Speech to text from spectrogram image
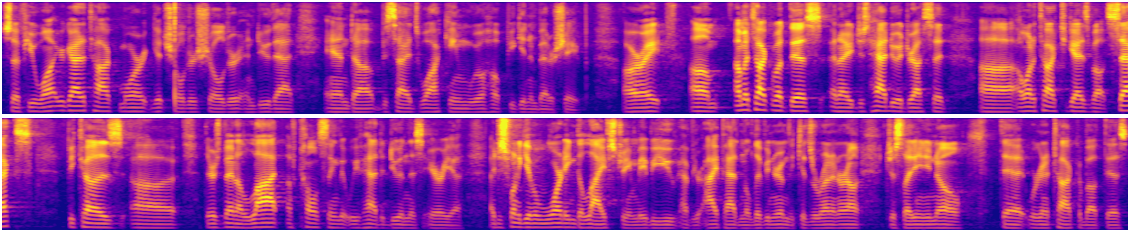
So if you want your guy to talk more, get shoulder to shoulder and do that. And uh, besides walking, we'll help you get in better shape. All right? Um, I'm going to talk about this, and I just had to address it. Uh, I want to talk to you guys about sex because uh, there's been a lot of counseling that we've had to do in this area. I just want to give a warning to live stream. Maybe you have your iPad in the living room, the kids are running around, just letting you know that we're going to talk about this.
